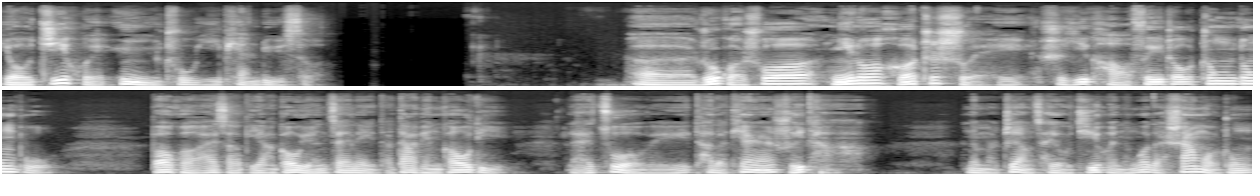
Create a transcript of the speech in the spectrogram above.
有机会孕育出一片绿色。呃，如果说尼罗河之水是依靠非洲中东部，包括埃塞俄比亚高原在内的大片高地来作为它的天然水塔，那么这样才有机会能够在沙漠中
